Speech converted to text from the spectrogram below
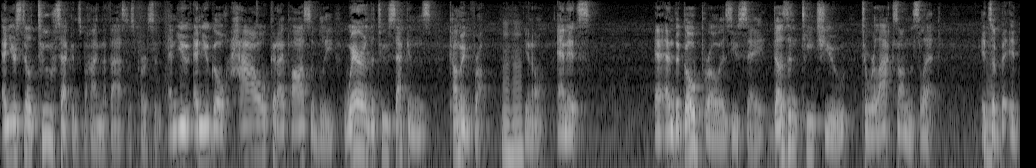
and you're still two seconds behind the fastest person. And you, and you go, how could I possibly, where are the two seconds coming from? Mm-hmm. You know, and it's, and the GoPro, as you say, doesn't teach you to relax on the sled. It's mm-hmm. a, it,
